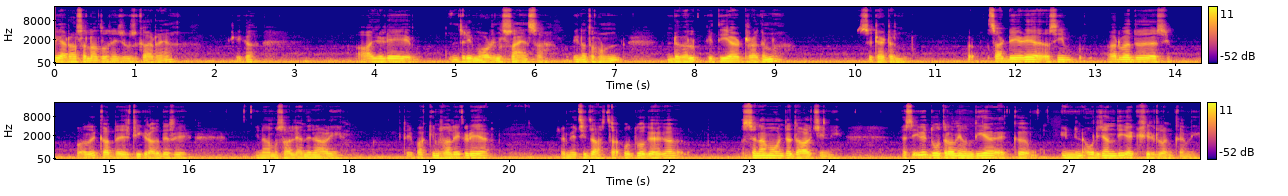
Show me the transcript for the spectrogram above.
ਹਜ਼ਾਰਾਂ ਸਾਲਾਂ ਤੋਂ ਅਸੀਂ ਯੂਜ਼ ਕਰ ਰਹੇ ਹਾਂ। ਠੀਕ ਆ? ਆ ਜਿਹੜੇ ਜਿਹੜੀ ਮਾਡਰਨ ਸਾਇੰਸ ਆ, ਇਹਨਾਂ ਤੋਂ ਹੁਣ ਡਿਵੈਲਪ ਕੀਤੀ ਆ ਡਰਗ ਸਟੈਟਨ ਪਰ ਸਾਡੇ ਜਿਹੜੇ ਅਸੀਂ ਹਰ ਵਾਰ ਅਸੀਂ ਉਹਦੇ ਕਰਦੇ ਸੀ ਠੀਕ ਰੱਖਦੇ ਸੀ, ਇਹਨਾਂ ਮਸਾਲਿਆਂ ਦੇ ਨਾਲ ਹੀ। ਤੇ ਬਾਕੀ ਮਸਾਲੇ ਕਿਹੜੇ ਆ? ਤੇ ਮੇਥੀ ਦੱਸਦਾ ਉਹ ਤੋਂ ਅੱਗੇ ਹੈਗਾ ਸਿਨਾਮੋਨ ਜਾਂ ਦਾਲਚੀਨੀ। ਅਸੀਂ ਇਹ ਵੀ ਦੋ ਤਰ੍ਹਾਂ ਦੀ ਹੁੰਦੀ ਆ, ਇੱਕ ਇੰਡੀਅਨ origin ਦੀ, ਇੱਕ ਸ਼੍ਰੀਲੰਕਨ ਦੀ।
